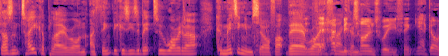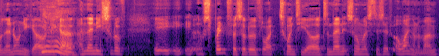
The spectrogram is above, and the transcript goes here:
doesn't take a player on, I think, because he's a bit too worried about committing himself up there right there have flank. been and- times where you think, yeah, go on then, on you go, on you go, and then he sort of he, he, he'll sprint for sort of like twenty yards, and then it's almost as if, oh, hang on a moment,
